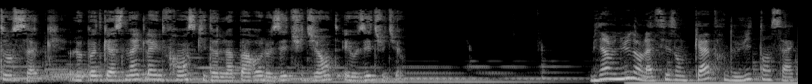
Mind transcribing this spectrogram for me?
ton sac, le podcast Nightline France qui donne la parole aux étudiantes et aux étudiants. Bienvenue dans la saison 4 de Vite ton sac.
